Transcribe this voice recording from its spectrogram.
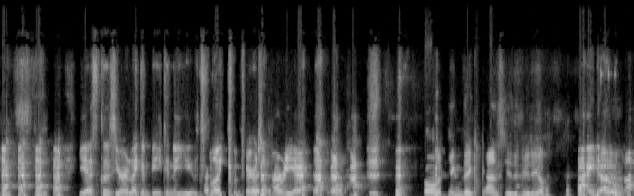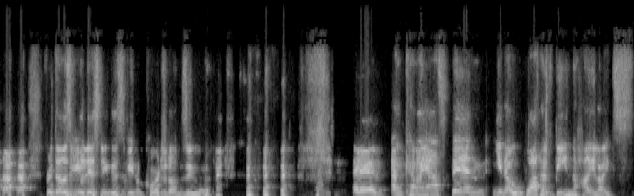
it's, yes, because you're like a beacon of youth, Mike, compared to Harry. Yeah. Good thing they can't see the video. I know. For those of you listening, this has been recorded on Zoom. Um, and can I ask then, you know, what have been the highlights?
